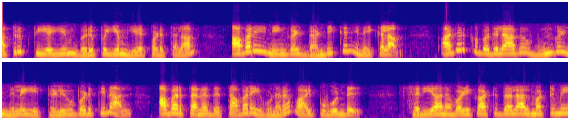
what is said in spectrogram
அதிருப்தியையும் வெறுப்பையும் ஏற்படுத்தலாம். அவரை நீங்கள் தண்டிக்க நினைக்கலாம். அதற்கு பதிலாக உங்கள் நிலையை தெளிவுபடுத்தினால் அவர் தனது தவறை உணர வாய்ப்பு உண்டு. சரியான வழிகாட்டுதலால் மட்டுமே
